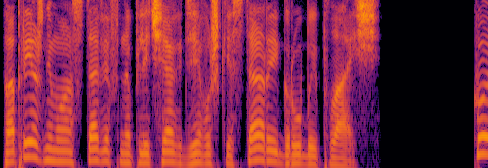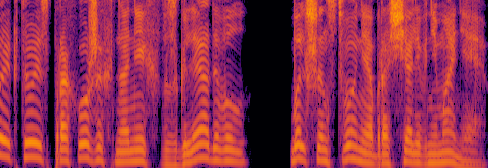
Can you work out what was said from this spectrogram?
по-прежнему оставив на плечах девушки старый грубый плащ. Кое-кто из прохожих на них взглядывал, большинство не обращали внимания.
